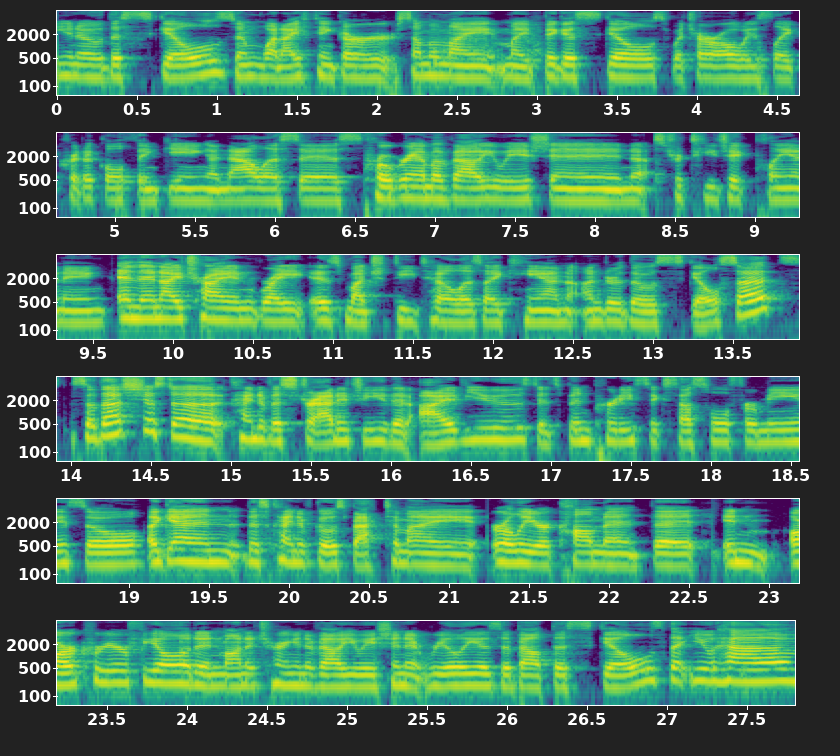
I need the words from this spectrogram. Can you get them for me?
you know the skills and what i think are some of my my biggest skills which are always like critical thinking analysis program evaluation strategic planning and then i try and write as much detail as i can under those skill sets. So that's just a kind of a strategy that i've used. It's been pretty successful for me. So again this kind of goes back to my earlier comment that in our career field in monitoring and evaluation it really is about the skills that you have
